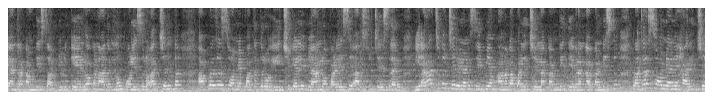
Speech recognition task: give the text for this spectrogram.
కేంద్ర కమిటీ సభ్యుడు కె. లోకనాథంను పోలీసులు అత్యంత అప్రజాస్వామ్య పద్ధతిలో ఈడ్చుకెళ్ళి వ్యాన్లో పడేసి అరెస్టు చేశారు. ఈ అరాచక చర్యలను సిపిఎం అనకాపల్లి జిల్లా కమిటీ తీవ్రంగా ఖండిస్తూ ప్రజాస్వామ్యాన్ని హరించే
